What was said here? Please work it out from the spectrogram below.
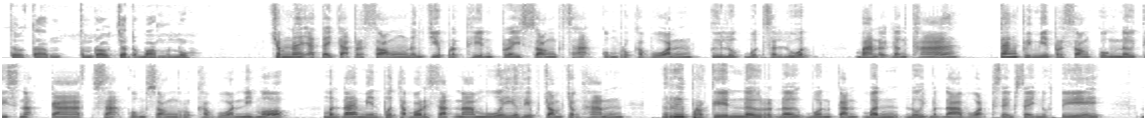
ទៅតាមតម្រូវចិត្តរបស់មនុស្ស ចំណែកអតីតប្រសង់និងជាប្រធានព្រៃសង្ឃសហគមន៍រុក្ខវ័នគឺលោកបុត្រសលួត បានឲ្យដឹងថា តាំងពីមានប្រសង់គង់នៅទីស្នាក់ការសហគមន៍សង្ឃរុក្ខវ័ននេះមកមិនដែលមានពុទ្ធបរិស័ទណាមួយរៀបចំចង្ហាន់ឬប្រគេននៅរដូវបុណ្យកាន់បិណ្ឌដោយបណ្ដាវត្តផ្សេងៗនោះទេ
